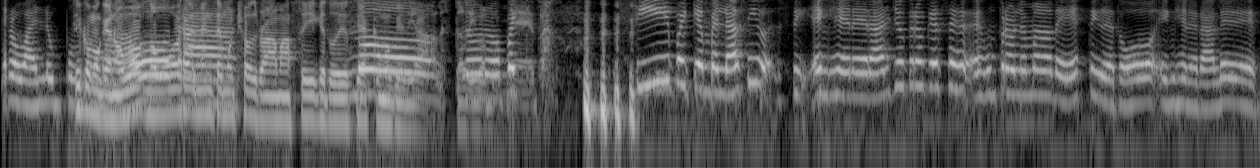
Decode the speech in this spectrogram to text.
de robarle un punto. Sí, como que no hubo, no hubo realmente mucho drama así que tú decías como que ya, está no, no, Sí, porque en verdad sí, sí, en general yo creo que ese es un problema de este y de todo en general de,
